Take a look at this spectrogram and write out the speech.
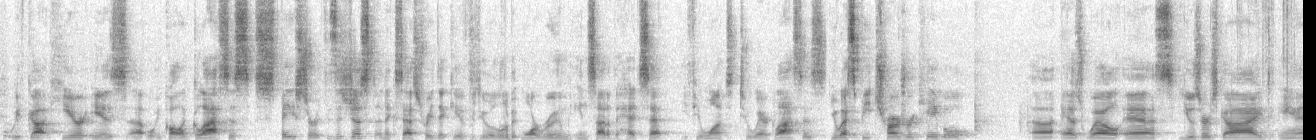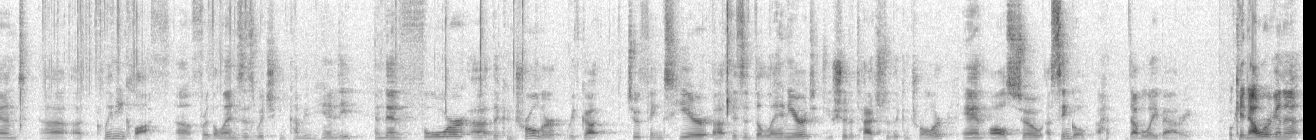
What we've got here is uh, what we call a glasses spacer. This is just an accessory that gives you a little bit more room inside of the headset if you want to wear glasses. USB charger cable, uh, as well as user's guide and uh, a cleaning cloth uh, for the lenses, which can come in handy. And then for the controller, we've got two things here. Uh, this is the lanyard you should attach to the controller, and also a single AA battery. Okay, now we're gonna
